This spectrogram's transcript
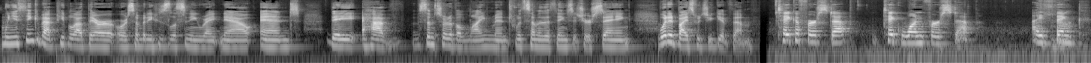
When you think about people out there or somebody who's listening right now and they have some sort of alignment with some of the things that you're saying, what advice would you give them? take a first step, take one first step. I think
